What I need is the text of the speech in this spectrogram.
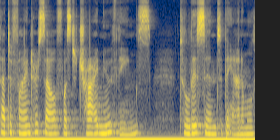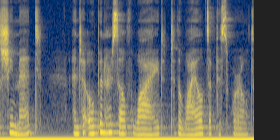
that to find herself was to try new things, to listen to the animals she met, and to open herself wide to the wilds of this world.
